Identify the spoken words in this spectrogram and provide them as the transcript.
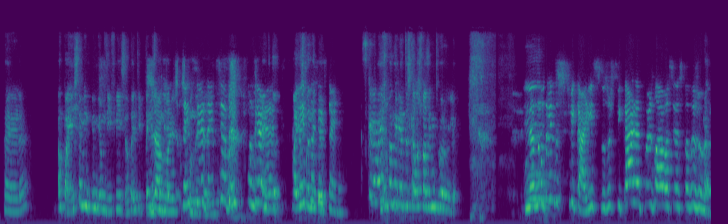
Espera. Opa, isto é muito, muito difícil. Tem, tipo, tem que Jamais Tem de ser, responder. tem de ser, tem de responder. Vai sincera. Se calhar vai as pandeiretas que elas fazem muito barulho. Não, não tem de justificar. Isso, de justificar é depois lá vocês todas juntas.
